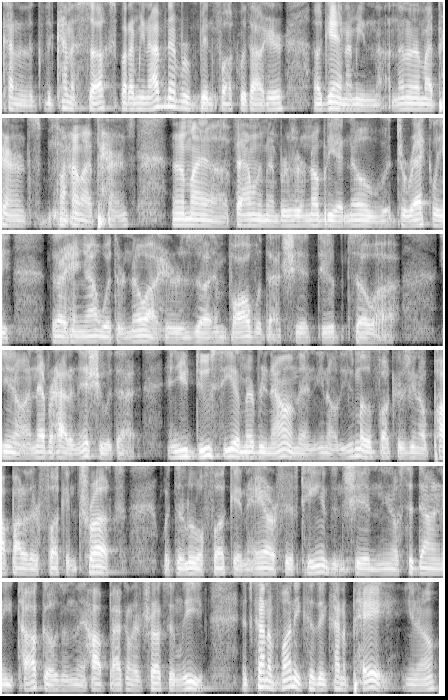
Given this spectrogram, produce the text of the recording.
kind of the, kind of sucks. But I mean, I've never been fucked with out here. Again, I mean, none of my parents, none of my parents, none of my uh, family members, or nobody I know directly that I hang out with or know out here is uh, involved with that shit, dude. So. Uh, you know, I never had an issue with that. And you do see them every now and then. You know, these motherfuckers, you know, pop out of their fucking trucks with their little fucking AR-15s and shit, and you know, sit down and eat tacos, and they hop back on their trucks and leave. It's kind of funny because they kind of pay, you know,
